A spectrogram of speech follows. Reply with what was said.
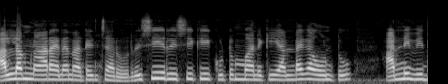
అల్లం నారాయణ నటించారు. రిషి రిషికి కుటుంబానికి అండగా ఉంటూ అన్ని విధ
